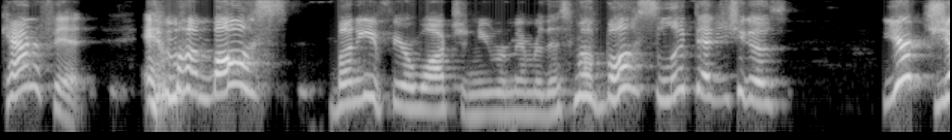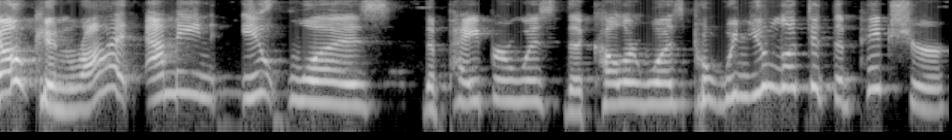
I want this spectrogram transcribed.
counterfeit and my boss bunny if you're watching you remember this my boss looked at it she goes you're joking right i mean it was the paper was the color was but when you looked at the picture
